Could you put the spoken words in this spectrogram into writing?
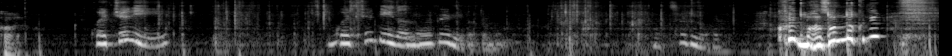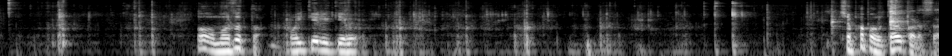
ここれチェリー？これチェリーなブルベリーだと思う。チェリーが入ってれ混ざんなくね？ああ、混ざった。あ、いけるいける。じゃあパパ歌うからさ、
